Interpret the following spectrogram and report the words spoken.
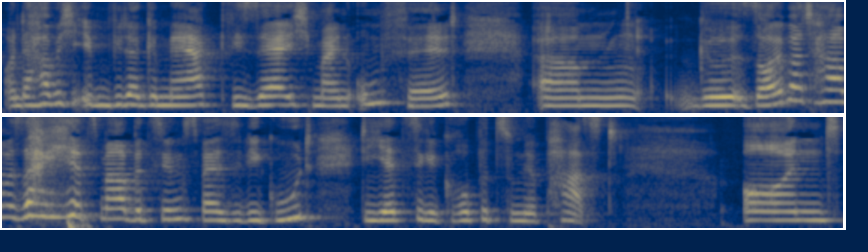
Und da habe ich eben wieder gemerkt, wie sehr ich mein Umfeld ähm, gesäubert habe, sage ich jetzt mal, beziehungsweise wie gut die jetzige Gruppe zu mir passt. Und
